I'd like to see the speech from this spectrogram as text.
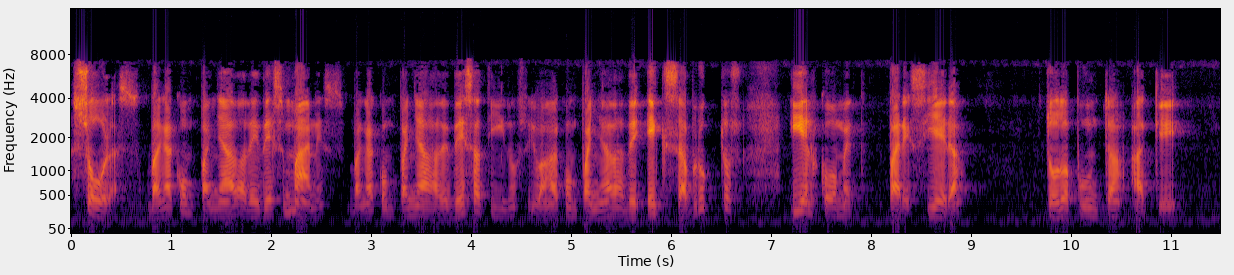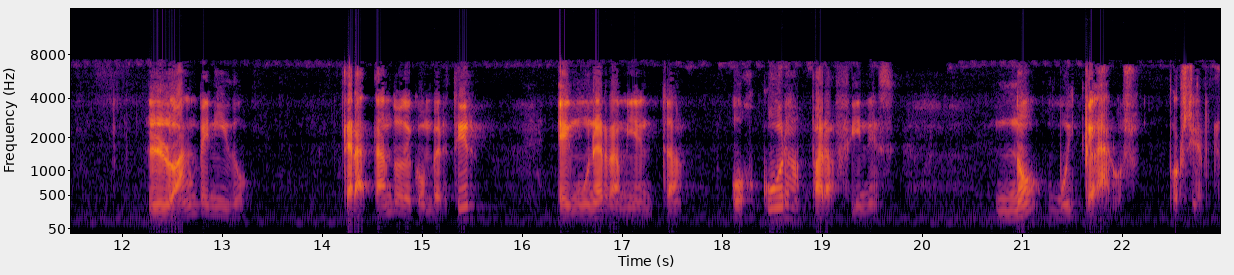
solas, van acompañadas de desmanes, van acompañadas de desatinos y van acompañadas de exabruptos y el Comet pareciera, todo apunta a que lo han venido tratando de convertir en una herramienta oscura para fines no muy claros, por cierto.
